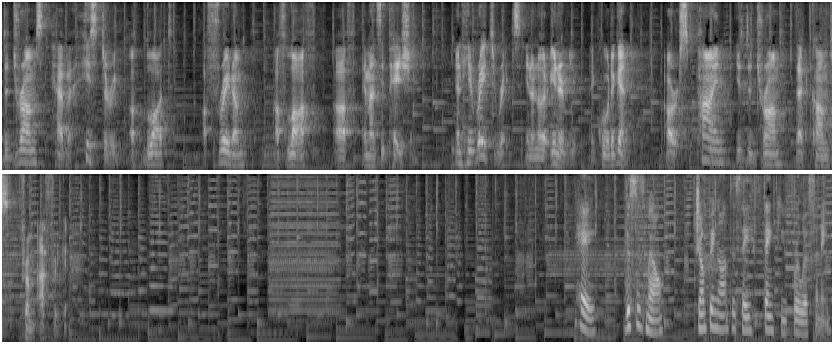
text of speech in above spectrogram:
The drums have a history of blood, of freedom, of love, of emancipation. And he reiterates in another interview, I quote again, Our spine is the drum that comes from Africa. Hey, this is Mel, jumping on to say thank you for listening.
